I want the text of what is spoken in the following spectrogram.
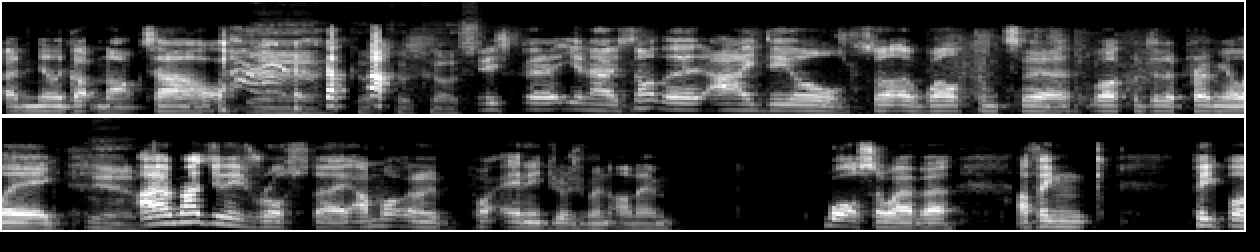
and nearly got knocked out. Yeah, of course. it's, you know, it's not the ideal sort of welcome to welcome to the Premier League. Yeah. I imagine he's rusty. I'm not going to put any judgment on him whatsoever. I think people.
